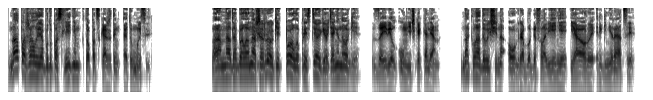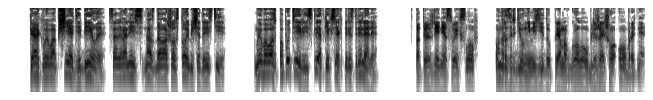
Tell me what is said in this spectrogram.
Но, пожалуй, я буду последним, кто подскажет им эту мысль. «Вам надо было наши руки к полу пристегивать, а не ноги», заявил умничка Колян, накладывающий на Огра благословение и ауры регенерации. Как вы вообще, дебилы, собирались нас до вашего стойбища довести? Мы бы вас по пути из клетки всех перестреляли. В подтверждение своих слов он разрядил немезиду прямо в голову ближайшего оборотня,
